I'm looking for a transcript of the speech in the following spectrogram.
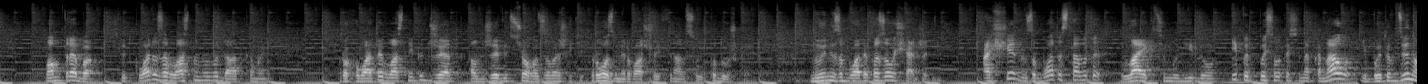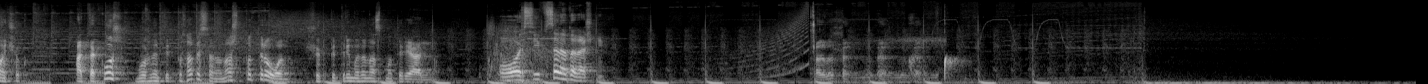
Вам треба слідкувати за власними видатками, рахувати власний бюджет, адже від цього залежить розмір вашої фінансової подушки. Ну і не забувати про заощадження. А ще не забувати ставити лайк цьому відео і підписуватися на канал і бити в дзвіночок. А також можна підписатися на наш Patreon, щоб підтримати нас матеріально. Ось і все на.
